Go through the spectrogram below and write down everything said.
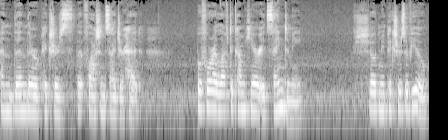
and then there are pictures that flash inside your head. Before I left to come here, it sang to me, showed me pictures of you.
